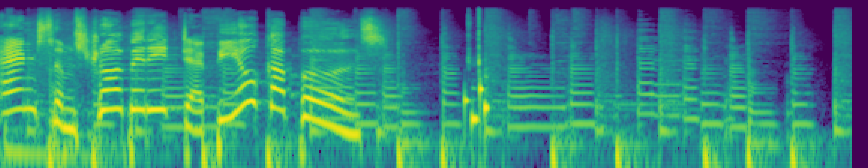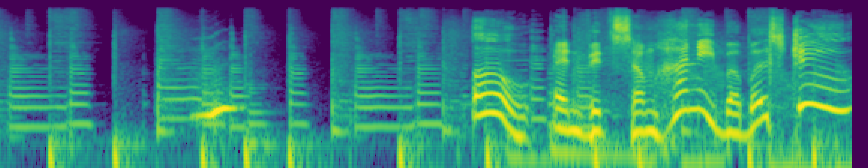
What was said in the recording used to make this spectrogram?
And some strawberry tapioca pearls. And with some honey bubbles too.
